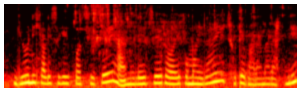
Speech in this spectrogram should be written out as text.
घिउ निकालिसकेपछि चाहिँ हामीले चाहिँ रहेको मैला छुट्टै भाँडामा राख्ने।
